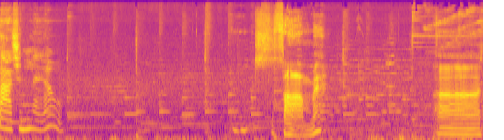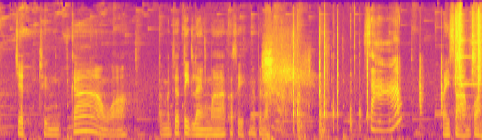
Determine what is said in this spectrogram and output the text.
ตาฉันแล้ว สามไหมอ่าเจ็ดถึงเก้าเหรอแต่มันจะติดแรงม้าก็สิไม่เป็นไร สามไปสามก่อน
